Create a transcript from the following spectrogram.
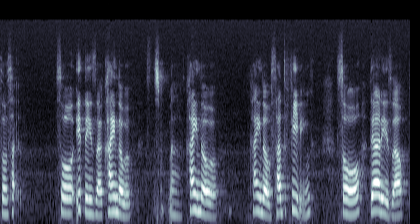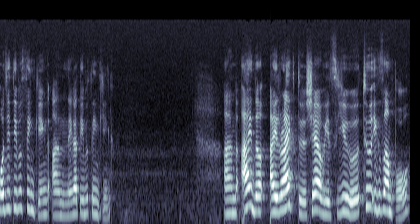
so, so it is a kind of, uh, kind of, kind of sad feeling. So there is a positive thinking and negative thinking. And I'd, I'd like to share with you two examples,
